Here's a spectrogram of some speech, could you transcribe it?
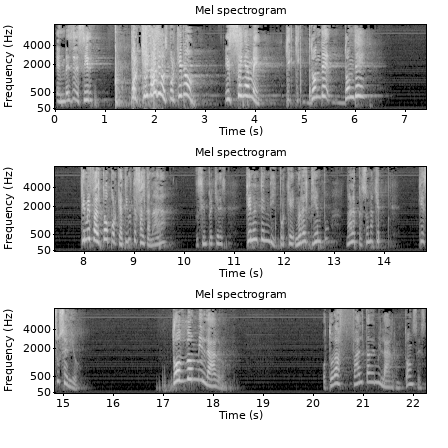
En vez de decir, ¿por qué no Dios? ¿Por qué no? Enséñame. dónde, dónde? ¿Qué me faltó? Porque a ti no te falta nada. Tú siempre quieres. ¿Qué no entendí? ¿Por qué? ¿No era el tiempo? ¿No era la persona? ¿Qué, qué sucedió? Todo milagro o toda falta de milagro, entonces,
